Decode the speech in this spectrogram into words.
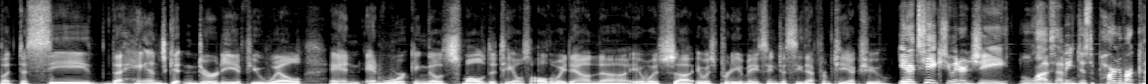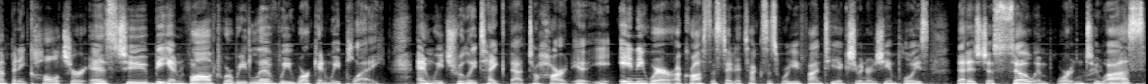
but to see the hands getting dirty if you will and and working those small details all the way down uh, it was uh, it was pretty amazing to see that from txu You know, TXU Energy loves, I mean, just a part of our company culture is to be involved where we live, we work, and we play. And we truly take that to heart. I- anywhere across the state of Texas where you find TXU Energy employees. That is just so important to us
